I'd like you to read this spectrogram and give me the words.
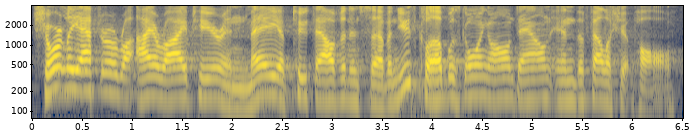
shortly after I arrived here in May of 2007, Youth Club was going on down in the fellowship hall.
